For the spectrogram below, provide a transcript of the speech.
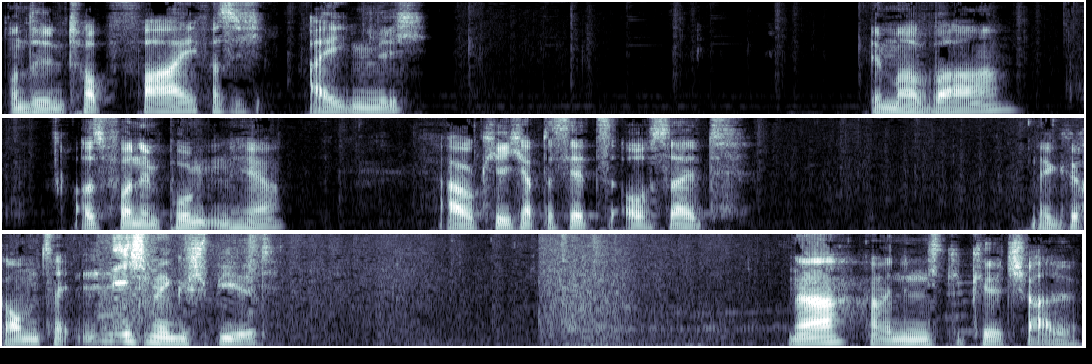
unter den Top 5, was ich eigentlich immer war. Also von den Punkten her. Ah, okay, ich habe das jetzt auch seit einer geraumen Zeit nicht mehr gespielt. Na, haben wir den nicht gekillt, schade.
